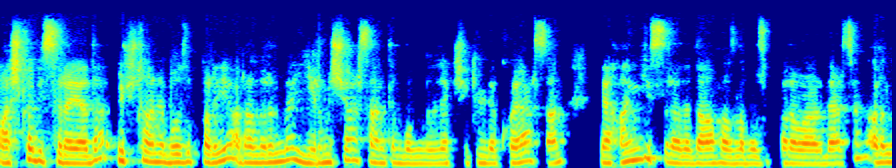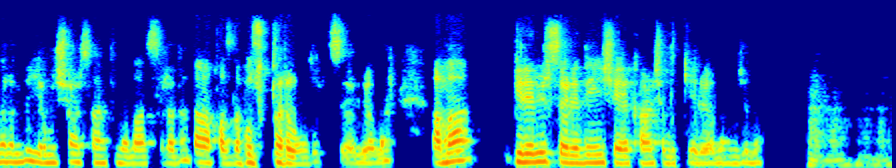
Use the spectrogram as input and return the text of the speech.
Başka bir sıraya da üç tane bozuk parayı aralarında 20'şer santim bulunacak şekilde koyarsan ve hangi sırada daha fazla bozuk para var dersen aralarında 20'şer santim olan sırada daha fazla bozuk para olduğunu söylüyorlar. Ama birebir söylediğin şeye karşılık geliyor bence de. Hı hı hı.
